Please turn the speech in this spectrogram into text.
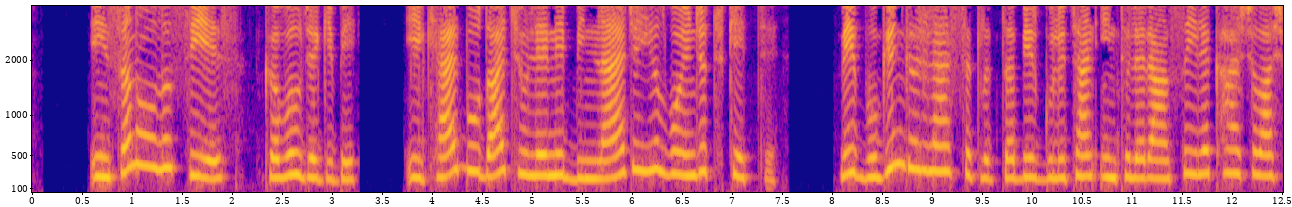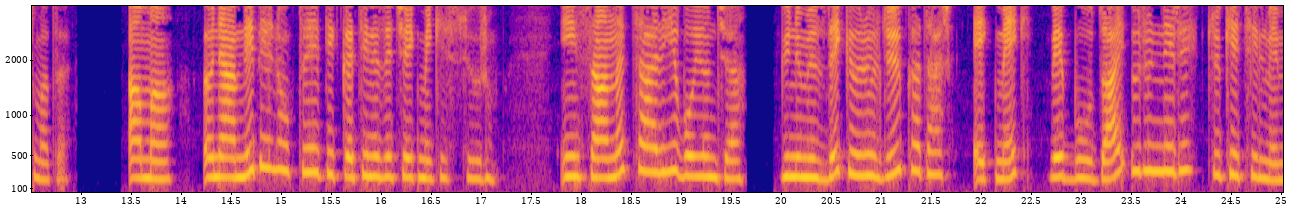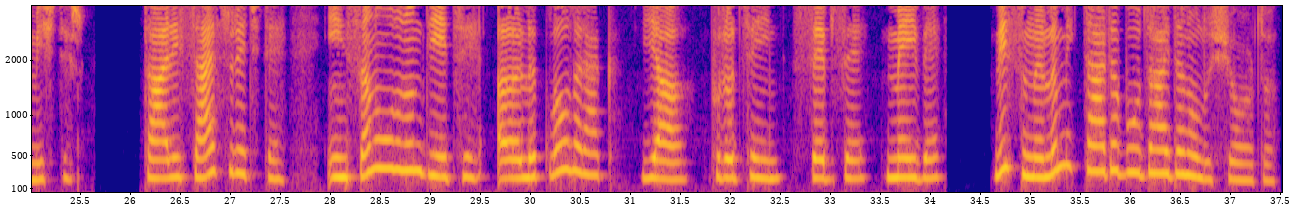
İnsanoğlu siyez, kavılca gibi ilkel buğday türlerini binlerce yıl boyunca tüketti ve bugün görülen sıklıkta bir gluten intoleransı ile karşılaşmadı. Ama önemli bir noktaya dikkatinizi çekmek istiyorum. İnsanlık tarihi boyunca günümüzde görüldüğü kadar ekmek ve buğday ürünleri tüketilmemiştir. Tarihsel süreçte insanoğlunun diyeti ağırlıklı olarak yağ, protein, sebze, meyve ve sınırlı miktarda buğdaydan oluşuyordu.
